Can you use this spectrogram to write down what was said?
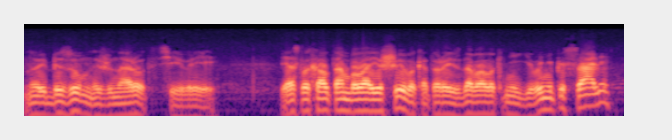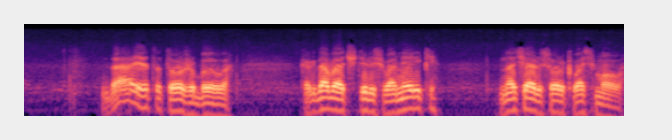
Ну и безумный же народ эти евреи. Я слыхал, там была Ешива, которая издавала книги. Вы не писали? Да, это тоже было. Когда вы очутились в Америке? В начале 48-го.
